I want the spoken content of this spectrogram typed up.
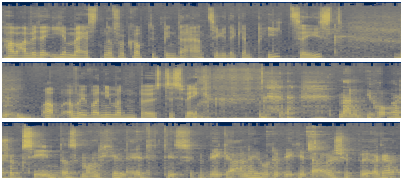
habe auch wieder ich am meisten davon gehabt, ich bin der Einzige, der gern Pilze isst. Mhm. Aber, aber, ich war niemandem böse deswegen. Man, ich habe auch schon gesehen, dass manche Leute das vegane oder vegetarische Burger,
